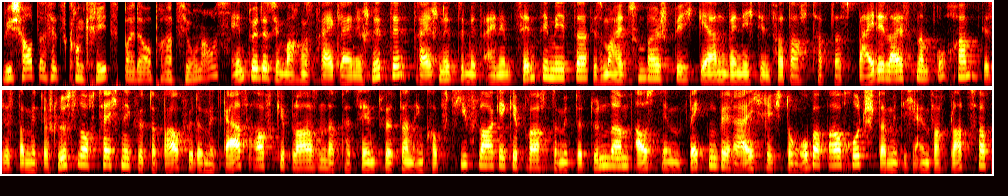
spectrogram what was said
Wie schaut das jetzt konkret bei der Operation aus? Entweder Sie machen es drei kleine Schnitte, drei Schnitte mit einem Zentimeter. Das mache ich zum Beispiel gern, wenn ich den Verdacht habe, dass beide Leisten am Bruch haben. Das ist dann mit der Schlüssellochtechnik, wird der Bauch wieder mit Gas aufgeblasen. Der Patient wird dann in Kopftieflage gebracht, damit der Dünndarm Dünndarm aus dem Beckenbereich Richtung Oberbauch rutscht, damit ich einfach Platz habe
